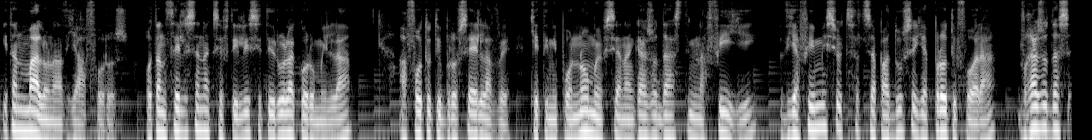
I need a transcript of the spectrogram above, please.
ήταν μάλλον αδιάφορος. Όταν θέλησε να ξεφτυλίσει τη ρούλα κορομιλά, αφότου την προσέλαβε και την υπονόμευσε αναγκάζοντάς την να φύγει, διαφήμισε ότι θα της απαντούσε για πρώτη φορά, βγάζοντας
